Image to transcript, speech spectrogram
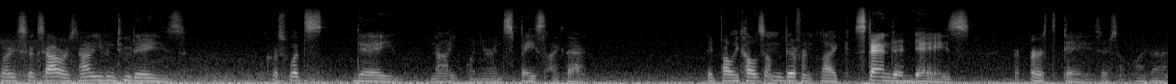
46 hours, not even two days. Of course, what's day and night when you're in space like that? They'd probably call it something different, like standard days, or Earth days, or something like that.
